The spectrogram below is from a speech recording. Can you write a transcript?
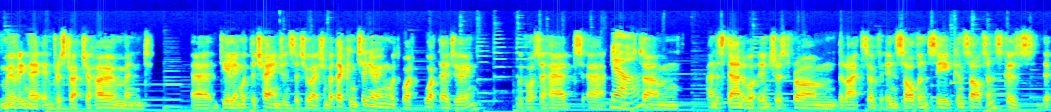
moving their infrastructure home and uh, dealing with the change in situation, but they're continuing with what, what they're doing. We've also had uh, yeah. some understandable interest from the likes of insolvency consultants because they're,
